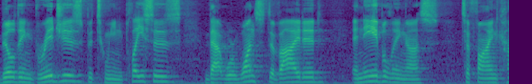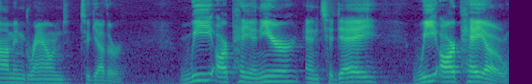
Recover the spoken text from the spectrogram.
building bridges between places that were once divided, enabling us to find common ground together. We are Payoneer, and today we are Payo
